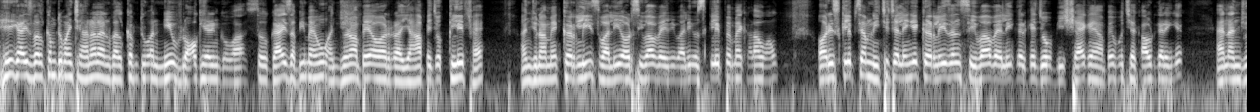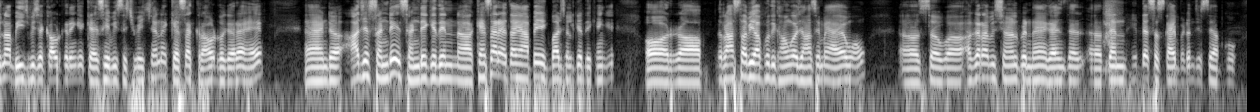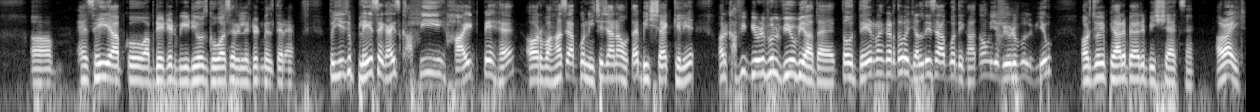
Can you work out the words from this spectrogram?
Hey guys welcome to my channel and welcome to a new vlog here in Goa so guys अभी मैं हूँ अंजुना पे और यहाँ पे जो क्लिप है अंजुना में करलीस वाली और सिवा वैली वाली उस क्लिप पे मैं खड़ा हुआ हूँ। और इस क्लिप से हम नीचे चलेंगे करलीस एंड सिवा वैली करके जो बीच शैक है यहाँ पे वो चेकआउट करेंगे। एंड अंजुना बीच भी चेकआउट करेंगे कैसी अभी सिचुएशन है कैसा क्राउड वगैरह है। एंड आज है संडे संडे के दिन uh, कैसा रहता है यहाँ पे एक बार चल के देखेंगे। और uh, रास्ता भी आपको दिखाऊँगा जहाँ से मैं आया हुआ हूँ। सो अगर आप इस चैनल पर नए हैं then hit the subscribe button जिससे आपको ऐसे ही आपको अपडेटेड वीडियोस गोवा से रिलेटेड मिलते रहें। तो ये जो प्लेस है गाइस काफ़ी हाइट पे है और वहाँ से आपको नीचे जाना होता है बीच शैक के लिए और काफ़ी ब्यूटीफुल व्यू भी आता है। तो देर ना करते हुए जल्दी से आपको दिखाता हूँ ये ब्यूटीफुल व्यू और जो ये प्यारे प्यारे बीच शैक्स हैं राइट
